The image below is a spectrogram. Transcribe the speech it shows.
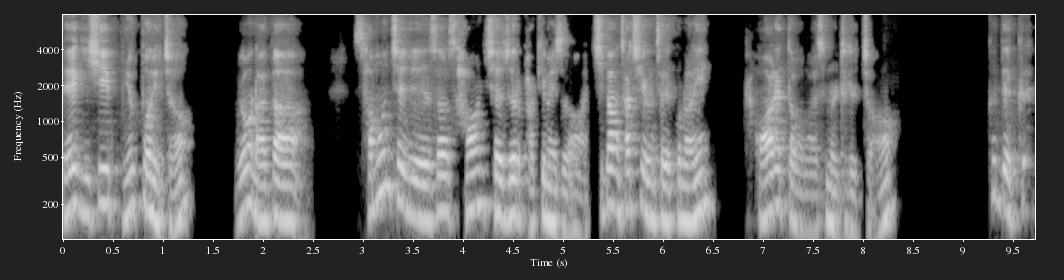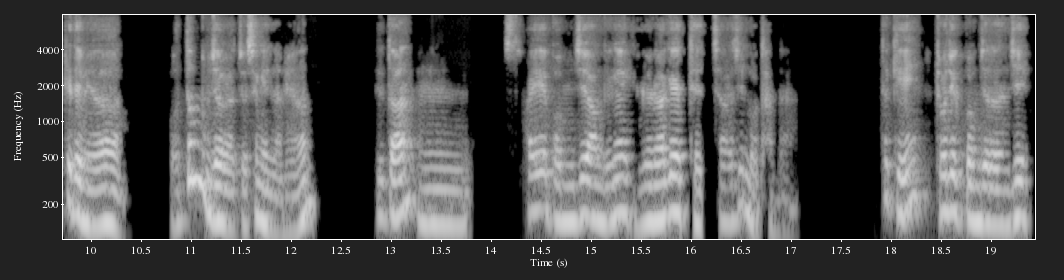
126번 있죠. 요건 아까 3원 체제에서 4원 체제로 바뀌면서 지방자치경찰의 권한이 강화됐다고 말씀을 드렸죠. 근데 그렇게 되면 어떤 문제가 생기냐면 일단 음, 사회 범죄 환경에 유연하게 대처하지 못한다. 특히 조직 범죄라든지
